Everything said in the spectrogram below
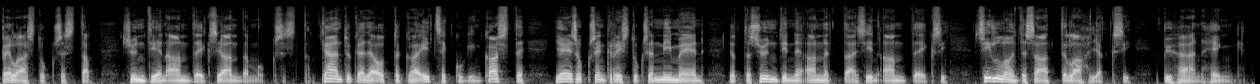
pelastuksesta, syntien anteeksi antamuksesta. Kääntykää ja ottakaa itse kukin kaste Jeesuksen Kristuksen nimeen, jotta syntinne annettaisiin anteeksi. Silloin te saatte lahjaksi pyhän hengen.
